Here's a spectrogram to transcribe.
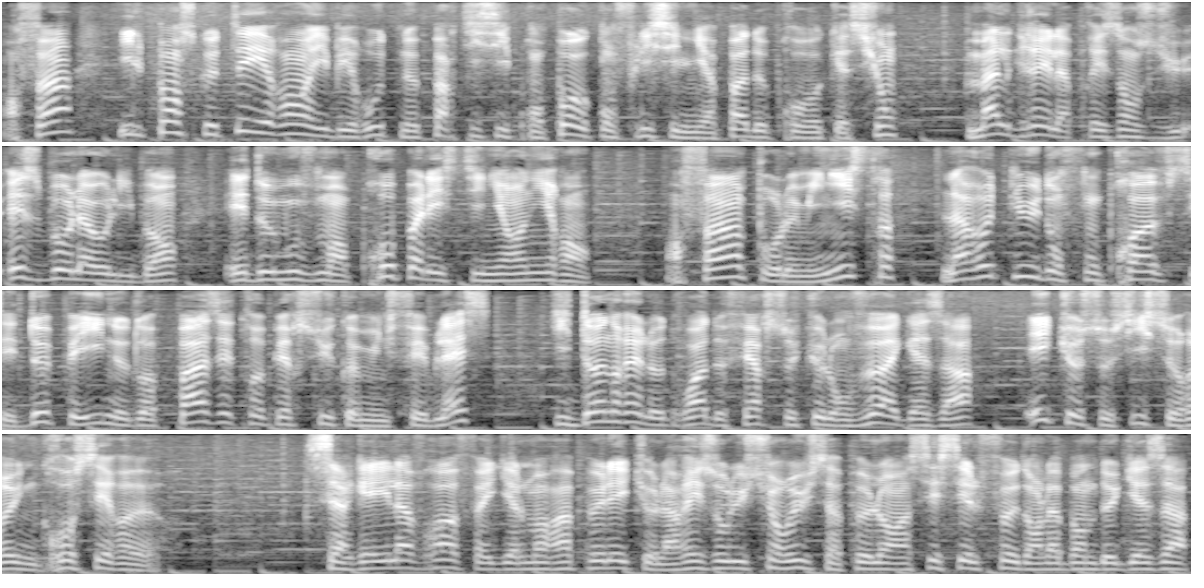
Enfin, il pense que Téhéran et Beyrouth ne participeront pas au conflit s'il n'y a pas de provocation, malgré la présence du Hezbollah au Liban et de mouvements pro-palestiniens en Iran. Enfin, pour le ministre, la retenue dont font preuve ces deux pays ne doit pas être perçue comme une faiblesse qui donnerait le droit de faire ce que l'on veut à Gaza et que ceci serait une grosse erreur. Sergei Lavrov a également rappelé que la résolution russe appelant à cesser le feu dans la bande de Gaza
